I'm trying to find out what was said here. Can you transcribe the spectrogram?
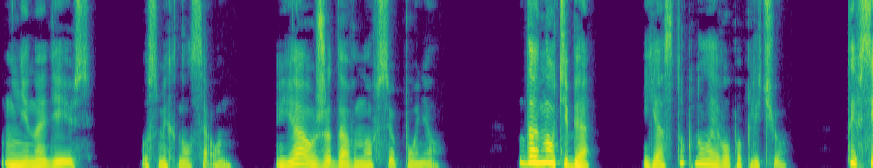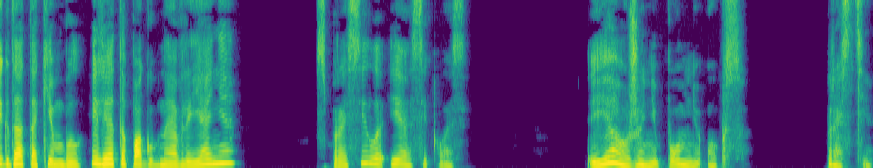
Не надеюсь, усмехнулся он. Я уже давно все понял. Да ну тебя! Я стукнула его по плечу. Ты всегда таким был, или это пагубное влияние? Спросила и осеклась. Я уже не помню, Окс. Прости.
